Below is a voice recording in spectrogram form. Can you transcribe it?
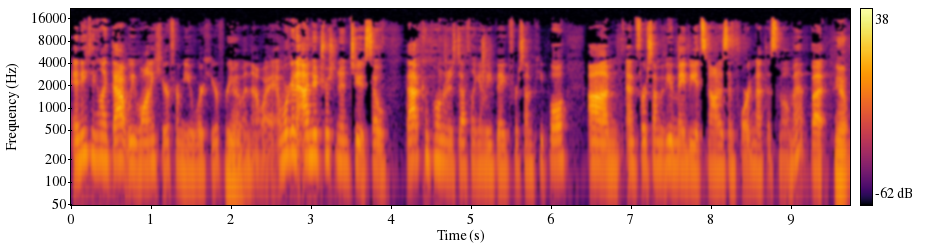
anything like that, we want to hear from you. We're here for you in that way, and we're going to add nutrition in too. So that component is definitely going to be big for some people, um, and for some of you, maybe it's not as important at this moment, but Yep.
